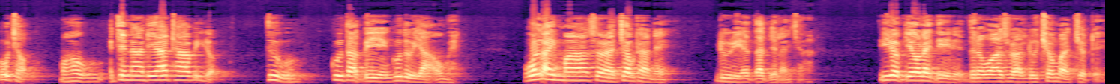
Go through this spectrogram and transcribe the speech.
ကိုယ့်ကြောင့်မဟုတ်ဘူးအကျဉ်းတရားထားပြီးတော့ သူ့ကိုကုသပေးရင်ကုသိုလ်ရအောင်ပဲဝတ်လိုက်မှဆိုတာကြောက်တာနဲ့လူတွေကတတ်ပြစ်လိုက်ကြတယ်ပြီးတော့ပြောလိုက်သေးတယ်သရဝါဆိုတာလူချွတ်မှကျွတ်တယ်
